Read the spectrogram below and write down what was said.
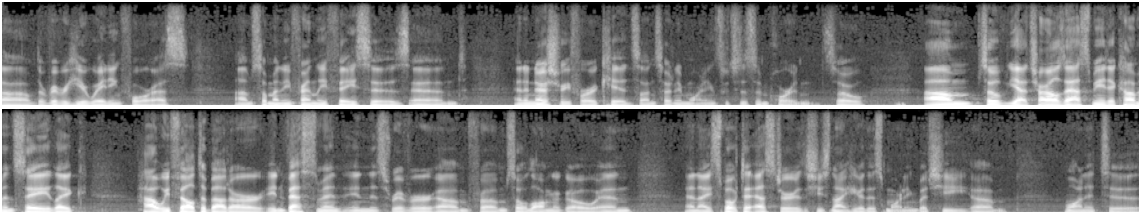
uh, the river here waiting for us, um, so many friendly faces, and and a nursery for our kids on Sunday mornings, which is important. So, um, so yeah, Charles asked me to come and say like how we felt about our investment in this river um, from so long ago, and and I spoke to Esther. She's not here this morning, but she um, wanted to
